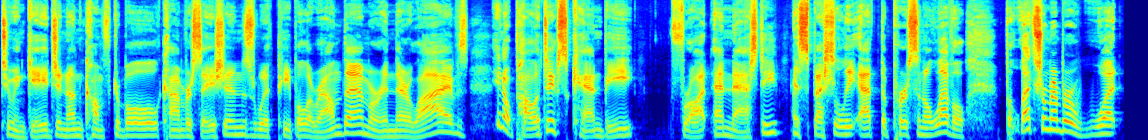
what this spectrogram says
to engage in uncomfortable conversations with people around them or in their lives. You know, politics can be fraught and nasty, especially at the personal level. But let's remember what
